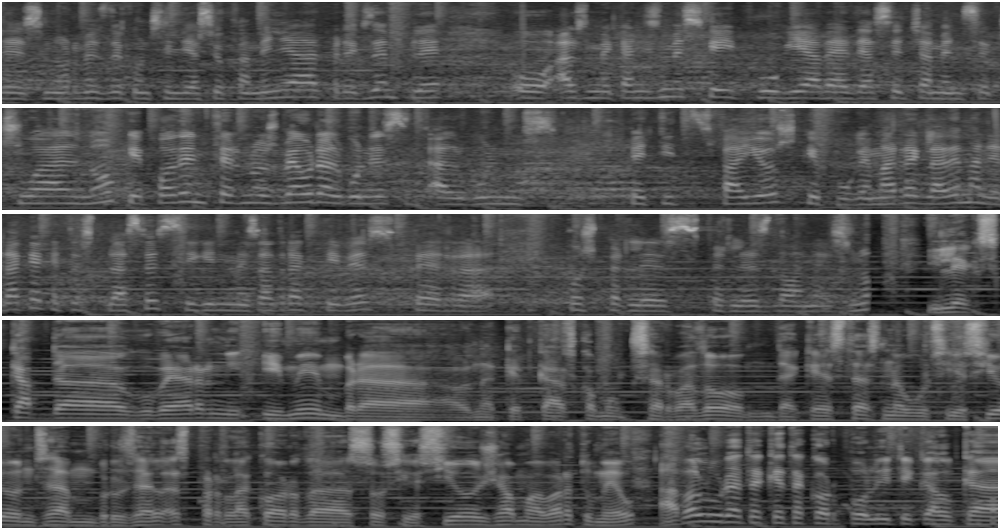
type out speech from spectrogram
les normes de conciliació familiar familiar, per exemple, o els mecanismes que hi pugui haver d'assetjament sexual, no? que poden fer-nos veure algunes, alguns petits fallos que puguem arreglar de manera que aquestes places siguin més atractives per, doncs per, les, per les dones. No? I l'excap de govern i membre, en aquest cas com a observador d'aquestes negociacions amb Brussel·les per l'acord d'associació, Jaume Bartomeu, ha valorat aquest acord polític al que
